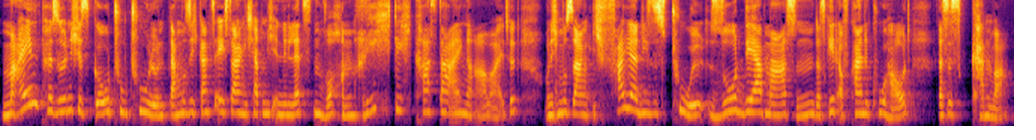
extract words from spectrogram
mein persönliches Go-To-Tool, und da muss ich ganz ehrlich sagen, ich habe mich in den letzten Wochen richtig krass da eingearbeitet. Und ich muss sagen, ich feiere dieses Tool so dermaßen, das geht auf keine Kuhhaut, das ist Canva.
